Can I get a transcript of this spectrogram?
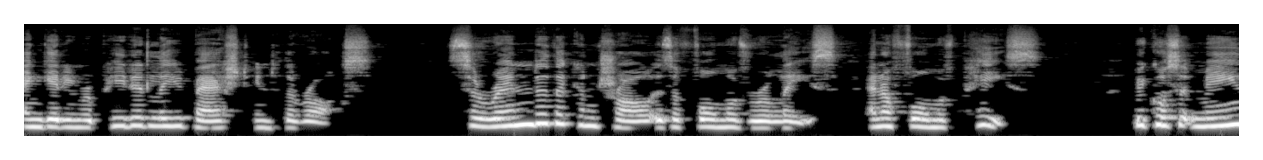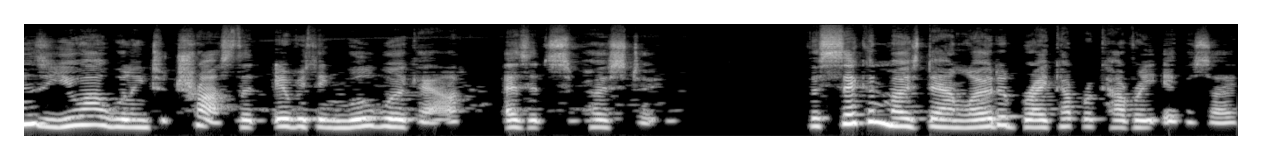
and getting repeatedly bashed into the rocks. Surrender the control is a form of release and a form of peace because it means you are willing to trust that everything will work out as it's supposed to. The second most downloaded breakup recovery episode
